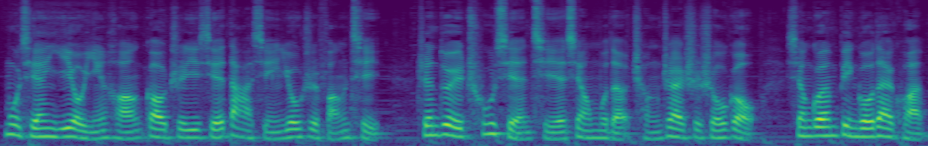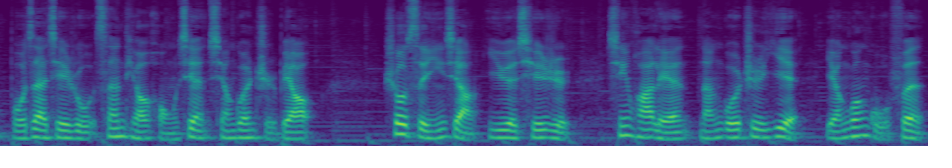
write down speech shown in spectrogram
目前已有银行告知一些大型优质房企，针对出险企业项目的城债式收购，相关并购贷款不再计入三条红线相关指标。受此影响，一月七日。新华联、南国置业、阳光股份、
